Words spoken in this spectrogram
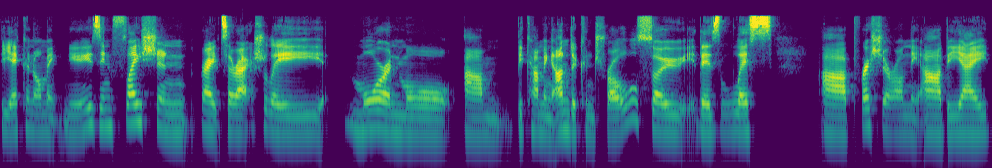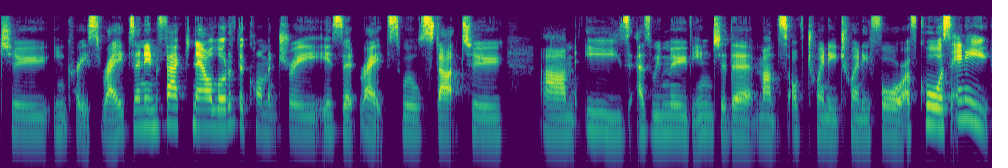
the economic news, inflation rates are actually more and more um, becoming under control. So there's less uh, pressure on the RBA to increase rates. And in fact, now a lot of the commentary is that rates will start to um, ease as we move into the months of 2024. Of course, any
